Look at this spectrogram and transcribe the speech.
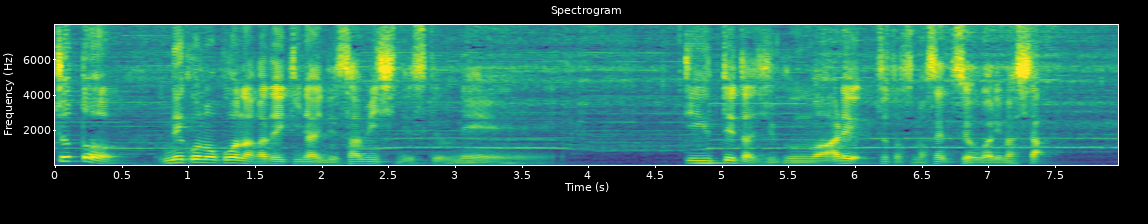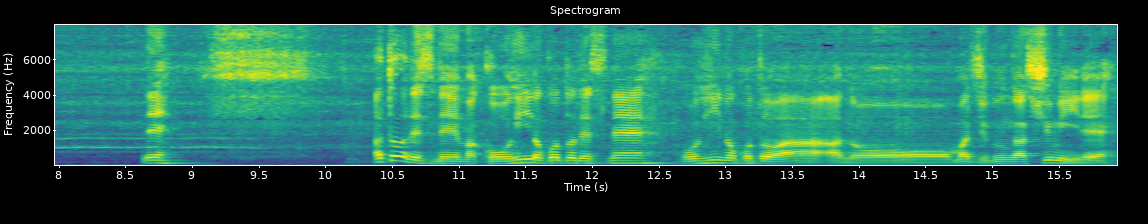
ちょっと猫のコーナーができないんで寂しいんですけどね。って言ってた自分は、あれ、ちょっとすいません、強がりました。ね。あとはですね、まあ、コーヒーのことですね。コーヒーのことは、あのーまあ、自分が趣味で、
